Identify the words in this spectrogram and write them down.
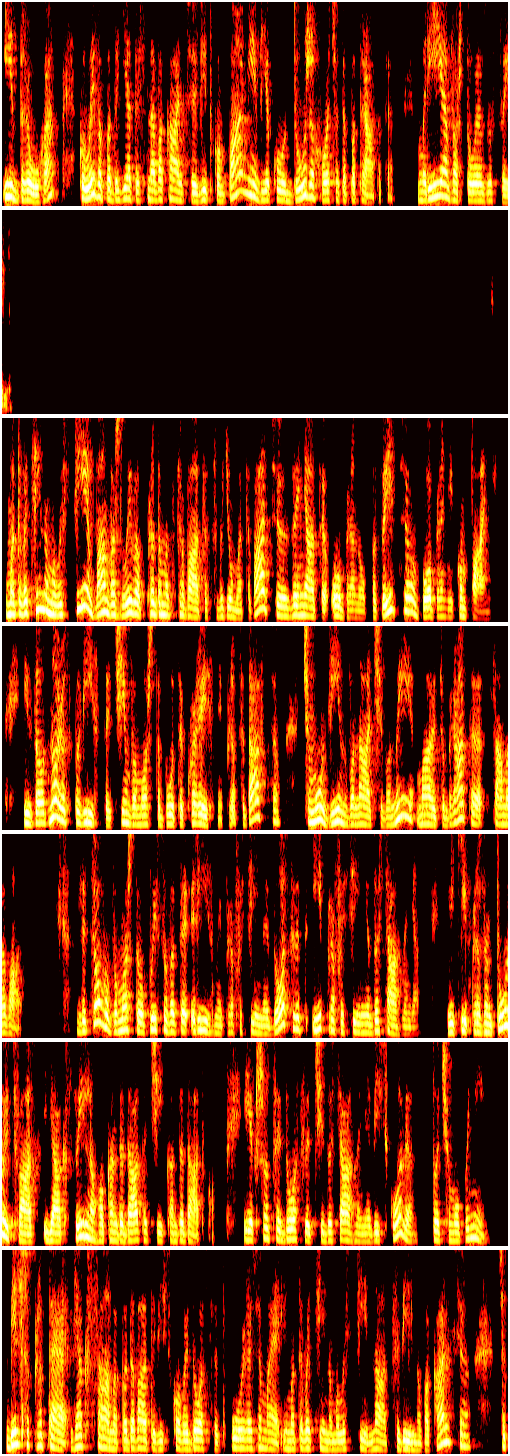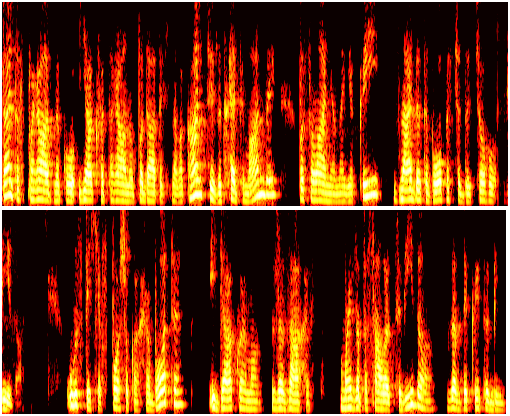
І друга, коли ви подаєтесь на вакансію від компанії, в яку дуже хочете потрапити. Мрія вартує зусиль. У мотиваційному листі вам важливо продемонструвати свою мотивацію, зайняти обрану позицію в обраній компанії і заодно розповісти, чим ви можете бути корисні працедавцю, чому він, вона чи вони мають обрати саме вас. Для цього ви можете описувати різний професійний досвід і професійні досягнення, які презентують вас як сильного кандидата чи кандидатку. І якщо цей досвід чи досягнення військові, то чому б ні? Більше про те, як саме подавати військовий досвід у резюме і мотиваційному листі на цивільну вакансію, читайте в пораднику, як ветерану податись на вакансію від Happy Monday, посилання на який знайдете в описі до цього відео. Успіхів в пошуках роботи і дякуємо за захист. Ми записали це відео завдяки тобі.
